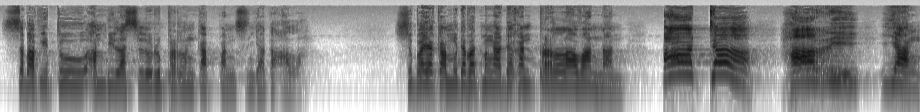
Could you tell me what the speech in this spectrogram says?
Sebab itu ambillah seluruh perlengkapan senjata Allah supaya kamu dapat mengadakan perlawanan pada hari yang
